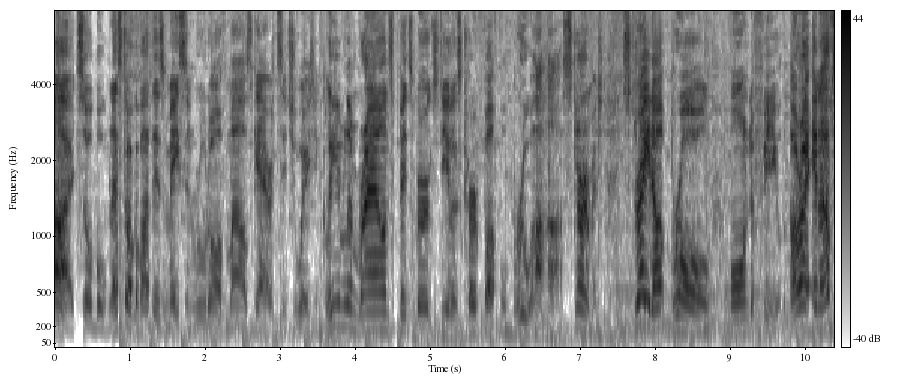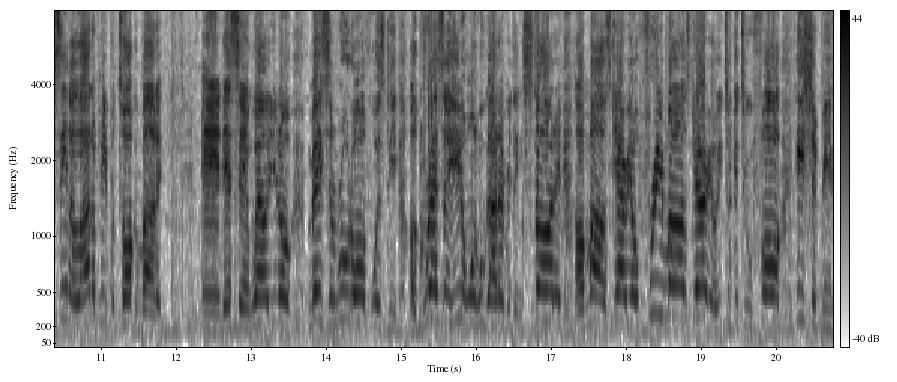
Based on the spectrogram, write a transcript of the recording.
All right, so boom. Let's talk about this Mason Rudolph, Myles Garrett situation. Cleveland Browns, Pittsburgh Steelers, kerfuffle, brouhaha, skirmish, straight up brawl on the field. All right, and I've seen a lot of people talk about it and they're saying, well, you know, Mason Rudolph was the aggressor. He the one who got everything started. Uh, Myles Garrett, oh, free Myles Garrett. Oh, he took it too far. He should be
